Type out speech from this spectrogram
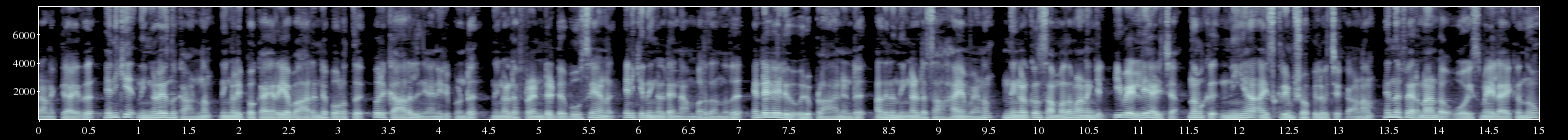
കണക്ട് ആയത് എനിക്ക് നിങ്ങളെ ഒന്ന് കാണണം. നിങ്ങളിപ്പോൾ കയറിയ ബാറിന്റെ പുറത്ത് ഒരു കാറിൽ ഞാനിരിപ്പുണ്ട്. നിങ്ങളുടെ ഫ്രണ്ട് ഡെബൂസയാണ് എനിക്ക് നിങ്ങളുടെ നമ്പർ തന്നത്. എന്റെ കയ്യിൽ ഒരു പ്ലാൻ ഉണ്ട്. അതിന് നിങ്ങളുടെ സഹായം വേണം. നിങ്ങൾക്കും സമ്മതമാണെങ്കിൽ ഈ വെള്ളിയാഴ്ച നമുക്ക് നിയ ഐസ്ക്രീം ഷോപ്പിൽ വെച്ച് കാണാം എന്ന് ഫെർണാണ്ടോ വോയിസ് മെയിൽ അയക്കുന്നു.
